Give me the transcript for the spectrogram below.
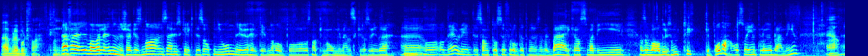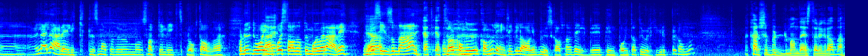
Jeg ble borte for meg. Mm. Nei, for Det var vel en undersøkelse nå, hvis jeg husker riktig, så Opinion driver jo hele tiden og holder på å snakke med unge mennesker osv. videre. Eh, og, og det er jo litt interessant også i forhold til dette med eksempel bærekraftsverdier, altså hva du liksom trykker på da, også i employer brandingen. Ja. Eh, eller, eller er det likt liksom at du må snakke likt språk til alle? For Du, du var inne på i stad at du må jo være ærlig. Du må Ja. jo si det som det er. Jeg- jeg og Da kan du kan vel egentlig ikke lage et budskap som er veldig pinpointa til ulike grupper? kan du? Kanskje burde man det i større grad. da.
